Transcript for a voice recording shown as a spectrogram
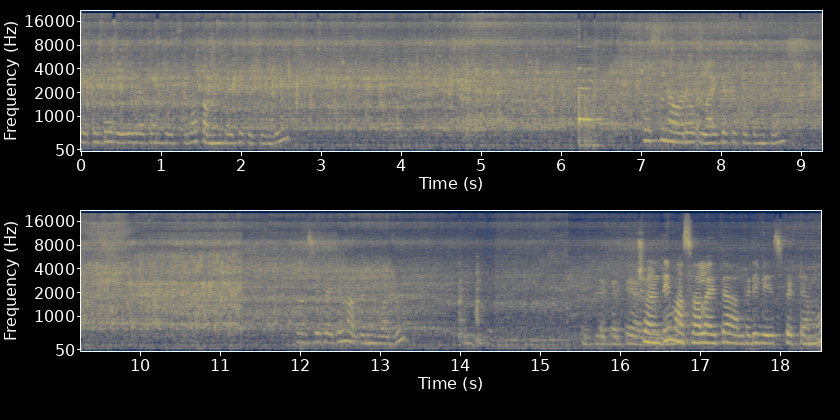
లేకుంటే వేరే రకం చేస్తారా? కమెంట్ అయితే పెట్టండి. చూస్తున్నవారు? ఒక లైక్ అయితే పెట్టండి ఫ్రెండ్స్. కొంతసేపు అయితే మగ్గనివ్వాలి చూడండి మసాలా అయితే ఆల్రెడీ వేసి పెట్టాము.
